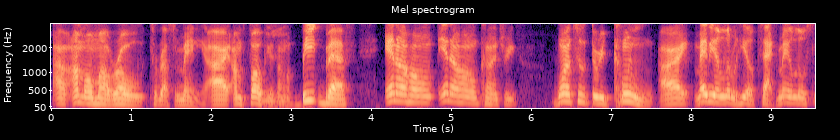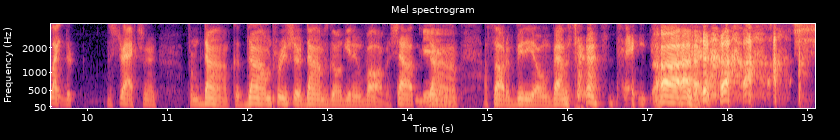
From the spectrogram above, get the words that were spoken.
I, I'm on my road to WrestleMania. All right, I'm focused. Hmm. I'm gonna beat Beth in her home in her home country. One, two, three, clean. All right, maybe a little heel tack, maybe a little slight di- distraction from Dom, because Dom, I'm pretty sure Dom's gonna get involved. And shout out to Yeah. Dom. I saw the video on Valentine's Day.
